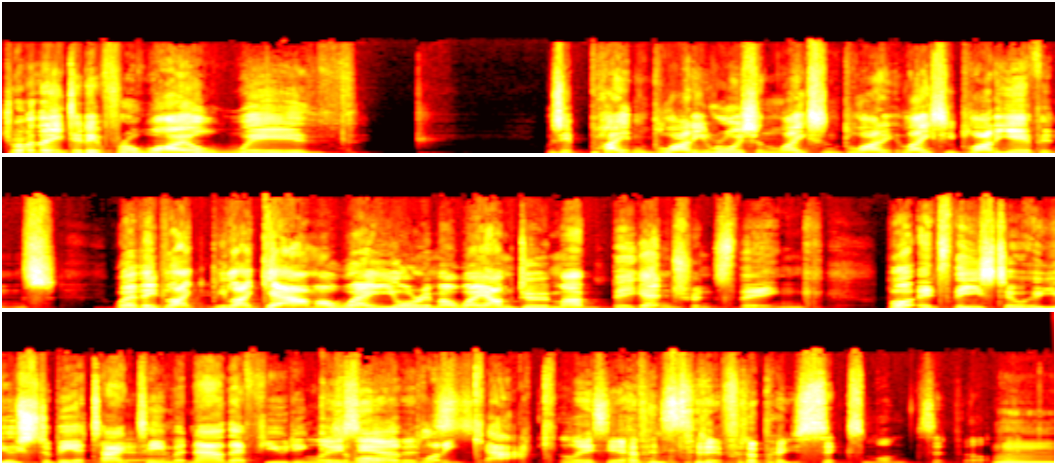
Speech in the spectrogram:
Do you remember they did it for a while with? Was it Peyton Bloody Royce and Lacey Bloody, Lacey Bloody Evans? Where they'd like be like, get out of my way, you're in my way, I'm doing my big entrance thing. But it's these two who used to be a tag Yeah. team, but now they're feuding because of all the bloody cack. Lacey Evans did it for about six months. It felt like. Hmm.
